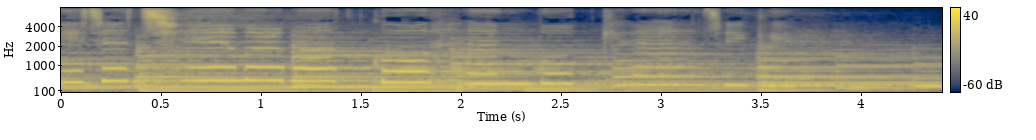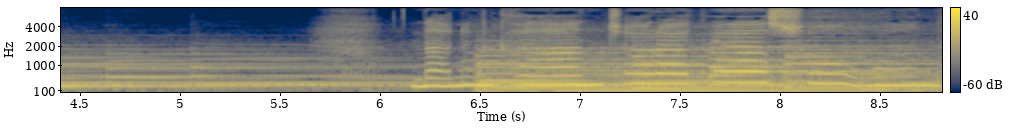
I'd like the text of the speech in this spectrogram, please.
이제 침을 봐. 나는 간절하게 소원해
